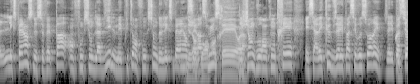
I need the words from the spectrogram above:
l'expérience ne se fait pas en fonction de la ville, mais plutôt en fonction de l'expérience Erasmus, des gens que vous rencontrez, et c'est avec eux que vous allez passer vos soirées. Vous allez passer,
